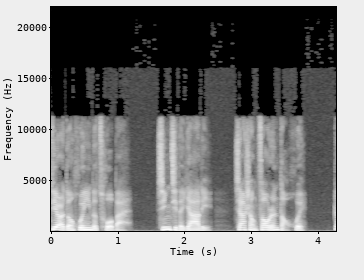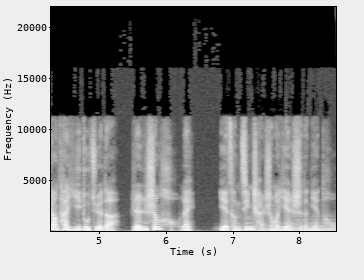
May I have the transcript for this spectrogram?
第二段婚姻的挫败，经济的压力，加上遭人倒会，让他一度觉得人生好累。也曾经产生了厌世的念头。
